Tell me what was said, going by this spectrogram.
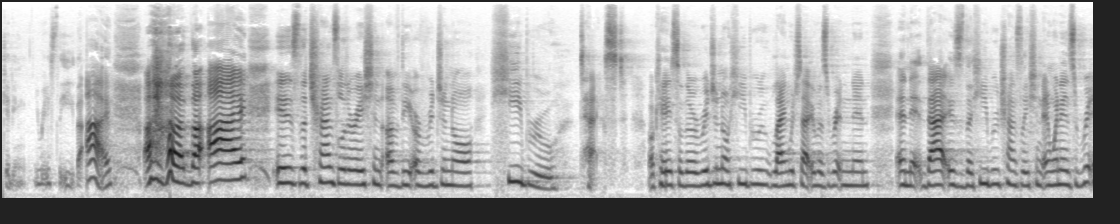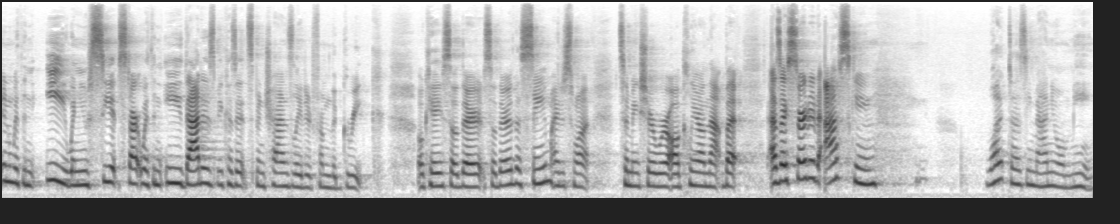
kidding, erase the E. The I, uh, the I is the transliteration of the original Hebrew text. Okay, so the original Hebrew language that it was written in, and it, that is the Hebrew translation. And when it's written with an E, when you see it start with an E, that is because it's been translated from the Greek. Okay, so they're so they're the same. I just want to make sure we're all clear on that. But as I started asking, what does Emmanuel mean?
